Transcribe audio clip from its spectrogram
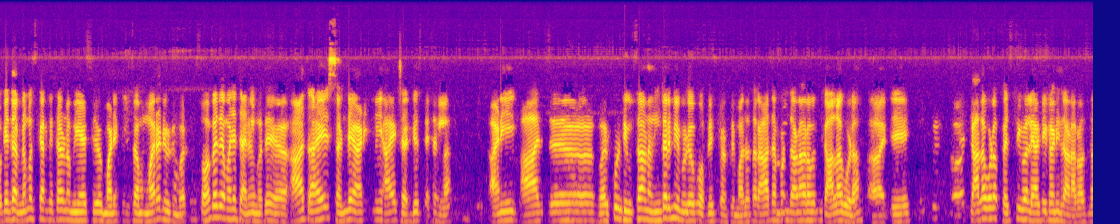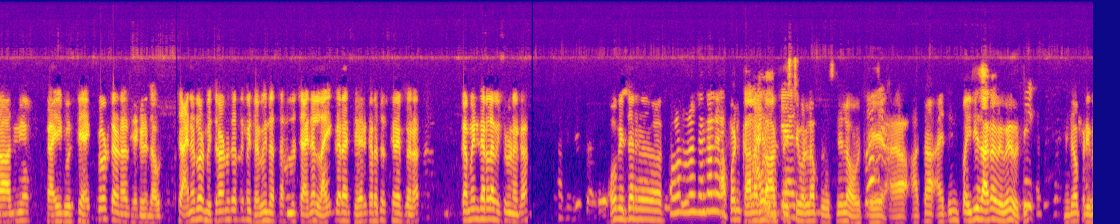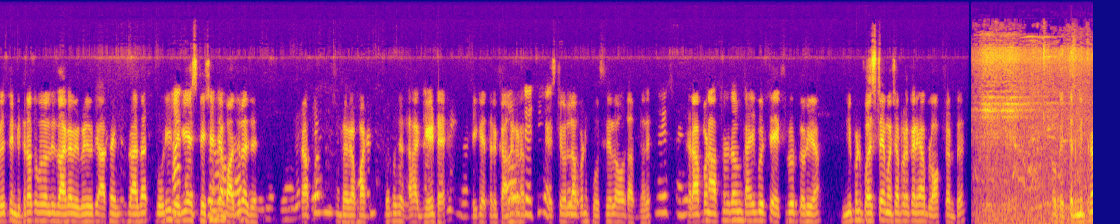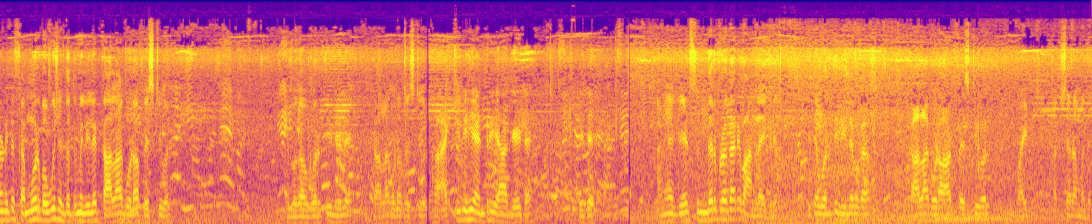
Okay तर नमस्कार मित्रांनो मी आहे शिवक माणिक तुमचा मराठी युट्यूबर स्वागत आहे माझ्या चॅनलमध्ये. आज आहे संडे आणि मी आहे चर्चेस स्टेशनला आणि आज भरपूर दिवसानंतर मी व्हिडिओ पब्लिश करतोय माझा. तर आज आपण जाणार आहोत कालाघोडा जे कालागोडा कालाघोडा फेस्टिवल या ठिकाणी जाणार आहोत. तर आज मी काही गोष्टी एक्सप्लोर करणार तिकडे जाऊन. चॅनलवर मित्रांनो जर तुम्ही नवीन असाल तर चॅनल लाईक करा शेअर करा सबस्क्राईब करा. कमेंट करायला विसरू नका. ओके तर आपण कालावड आर्ट फेस्टिवलला पोहोचलेलो आहोत. हे आता आय थिंक पहिली जागा वेगळी होती. म्हणजे प्रिव्हियसली मित्रासोबत आलो, जागा वेगळी होती. आता ही जागा थोडी वेगळी आहे. स्टेशनच्या बाजूलाच आहे. तर आपण बघा बघू शकता, हा गेट आहे. ठीक आहे तर कालागड फेस्टिवलला आपण पोहोचलेलो आहोत आतमध्ये. तर आपण आतमध्ये जाऊन काही गोष्टी एक्सप्लोर करूया. मी पण फर्स्ट टाइम अशा प्रकारे हा ब्लॉग करतोय. ओके तर मित्रांनो इथे समोर बघू शकता तुम्ही लिहिले काला घोडा फेस्टिवल. बघा वरती लिहिलंय काला घोडा फेस्टिवल हा ऍक्च्युली ही एंट्री आहे हा गेट आहे. तिथे आणि हा गेट सुंदर प्रकारे बांधला इकडे. तिथे वरती लिहिले बघा कालाघोडा आर्ट फेस्टिवल व्हाईट अक्षरामध्ये.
